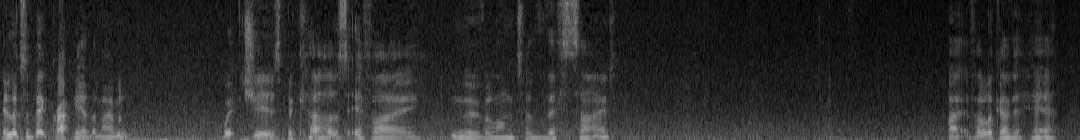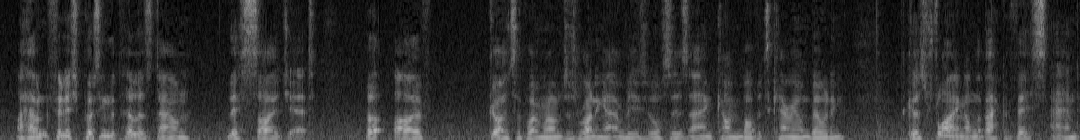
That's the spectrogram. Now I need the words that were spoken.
it looks a bit crappy at the moment, which is because if I move along to this side, right, if I look over here, I haven't finished putting the pillars down this side yet, but I've gotten to the point where I'm just running out of resources and can't be bothered to carry on building because flying on the back of this and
